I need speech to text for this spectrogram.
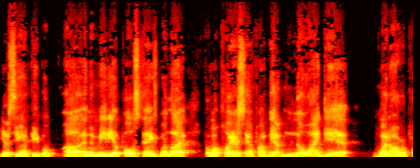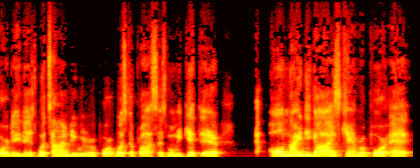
you're seeing people uh, in the media post things, but like from a player standpoint, we have no idea when our report date is. What time do we report? What's the process? When we get there, all 90 guys can't report at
